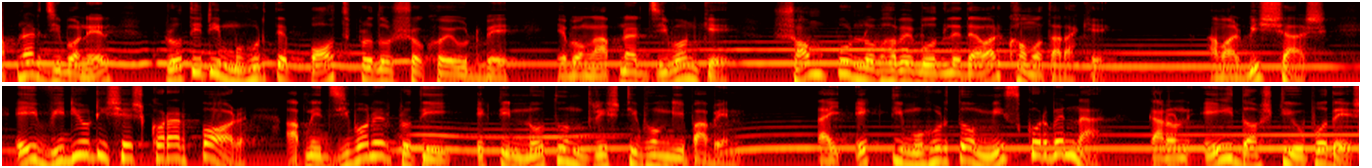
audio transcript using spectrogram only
আপনার জীবনের প্রতিটি মুহূর্তে পথ প্রদর্শক হয়ে উঠবে এবং আপনার জীবনকে সম্পূর্ণভাবে বদলে দেওয়ার ক্ষমতা রাখে। আমার বিশ্বাস, এই ভিডিওটি শেষ করার পর আপনি জীবনের প্রতি একটি নতুন দৃষ্টিভঙ্গি পাবেন। তাই একটি মুহূর্ত মিস করবেন না কারণ এই দশটি উপদেশ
